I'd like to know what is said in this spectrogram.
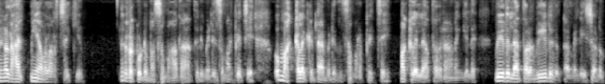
നിങ്ങളുടെ ആത്മീയ വളർച്ചയ്ക്കും നിങ്ങളുടെ കുടുംബ സമാധാനത്തിന് വേണ്ടി സമർപ്പിച്ച് മക്കളെ കിട്ടാൻ വേണ്ടി സമർപ്പിച്ച് മക്കളില്ലാത്തവരാണെങ്കിൽ വീടില്ലാത്തവർ വീട് കിട്ടാൻ വേണ്ടി ഈശോയുടെ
